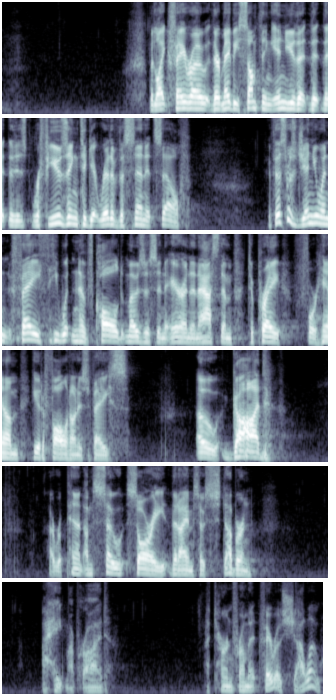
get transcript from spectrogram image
But like Pharaoh, there may be something in you that, that, that is refusing to get rid of the sin itself. If this was genuine faith, he wouldn't have called Moses and Aaron and asked them to pray for him. He would have fallen on his face. Oh, God, I repent. I'm so sorry that I am so stubborn. I hate my pride. I turn from it. Pharaoh's shallow.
